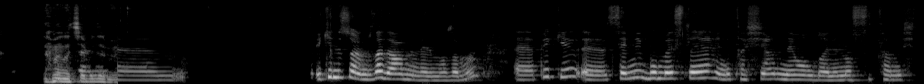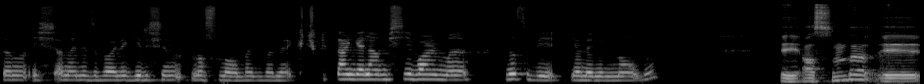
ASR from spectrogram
hemen açabilir miyim? İkinci sorumuza devam edelim o zaman. Ee, peki e, seni bu mesleğe hani taşıyan ne oldu? Hani nasıl tanıştın? İş analizi böyle girişin nasıl oldu? Hani böyle küçüklükten gelen bir şey var mı? Nasıl bir yönelimin oldu? E, aslında e,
